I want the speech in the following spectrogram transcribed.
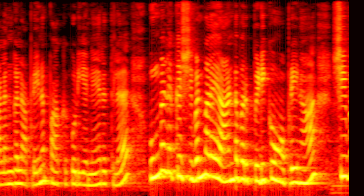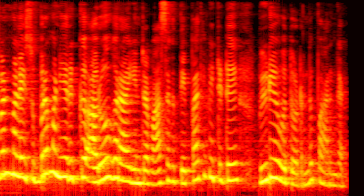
பலன்கள் அப்படின்னு பார்க்கக்கூடிய நேரத்தில் உங்களுக்கு சிவன்மலை ஆண்டவர் பிடிக்கும் அப்படின்னா சிவன்மலை சுப்பிரமணியருக்கு அரோகரா என்ற வாசகத்தை பதிவிட்டுட்டு வீடியோவை தொடர்ந்து பாருங்கள்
